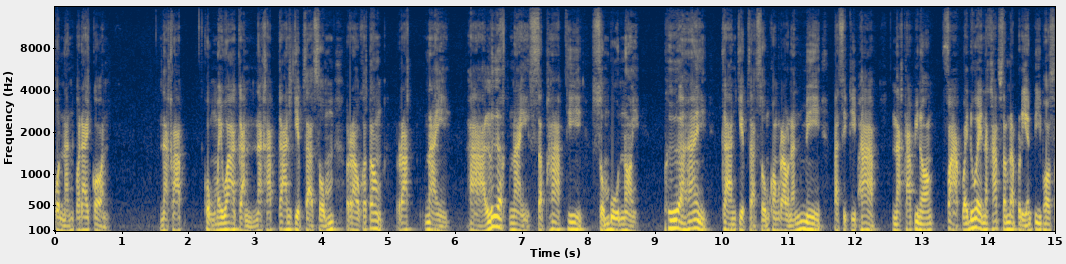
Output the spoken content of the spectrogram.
คนนั้นก็ได้ก่อนนะครับคงไม่ว่ากันนะครับ การเก็บสะสมเราก็ต้องรักในอ่าเลือกในสภาพที่สมบูรณ์หน่อย เพื่อให้การเก็บสะสมของเรานั้นมีประสิทธิภาพนะครับ พี่น้องฝากไว้ด้วยนะครับสำหรับเหรียญปีพศ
